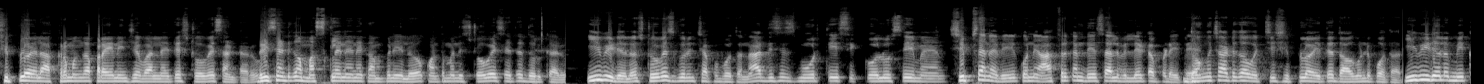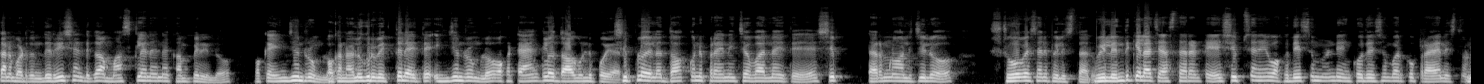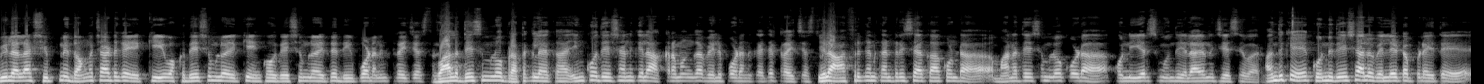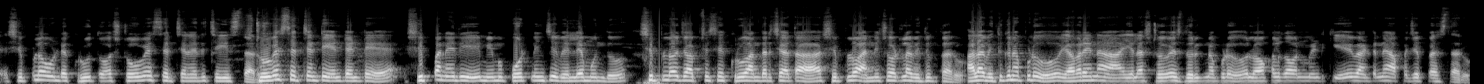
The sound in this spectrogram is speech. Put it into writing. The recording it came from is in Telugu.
షిప్లో ఇలా అక్రమంగా ప్రయాణించే వాళ్ళని అయితే స్టోవేస్ అంటారు. రీసెంట్గా మస్క్లైన్ అనే కంపెనీలో కొంతమంది స్టోవేస్ అయితే దొరికారు. ఈ వీడియోలో స్టోవేస్ గురించి చెప్పబోతున్నా. This is Murthy Sikkolu seamen ships అనేవి కొన్ని ఆఫ్రికన్ దేశాలు వెళ్ళేటప్పుడు అయితే దొంగచాటుగా వచ్చి షిప్లో అయితే దాగుండిపోతారు. ఈ వీడియోలో మీకు కనబడుతుంది రీసెంట్గా మస్క్లైన్ అనే కంపెనీలో ఒక ఇంజిన్ రూమ్లో ఒక నలుగురు వ్యక్తులు అయితే ఇంజిన్ రూమ్లో ఒక ట్యాంక్లో దాగుండిపోయారు. షిప్లో ఇలా దాక్కుని ప్రయాణించే వాళ్ళని అయితే షిప్ టెర్మినాలజీలో స్టోవేస్ అని పిలుస్తారు. వీళ్ళు ఎందుకు ఇలా చేస్తారంటే షిప్స్ అనేవి ఒక దేశం నుండి ఇంకో దేశం వరకు ప్రయాణిస్తారు వీళ్ళు అలా షిప్ని దొంగచాటుగా ఎక్కి ఒక దేశంలో ఎక్కి ఇంకో దేశంలో అయితే దిగిపోవడానికి ట్రై చేస్తారు వాళ్ళ దేశంలో బ్రతకలేక ఇంకో దేశానికి ఇలా అక్రమంగా వెళ్ళిపోవడానికి అయితే ట్రై చేస్తారు ఇలా ఆఫ్రికన్ కంట్రీసే కాకుండా మన దేశంలో కూడా కొన్ని ఇయర్స్ ముందు ఇలాగనే చేసేవారు. అందుకే కొన్ని దేశాలు వెళ్ళేటప్పుడు అయితే షిప్లో ఉండే క్రూతో స్టోవేజ్ సెర్చ్ అనేది చేయిస్తారు. స్టోవేజ్ సెర్చ్ అంటే ఏంటంటే షిప్ అనేది మేము పోర్ట్ నుంచి వెళ్ళే ముందు షిప్లో జాబ్ చేసే క్రూ అందరి చేత షిప్లో అన్ని చోట్ల వెతుకుతారు. అలా వెతికినప్పుడు ఎవరైనా ఇలా స్టోవేజ్ దొరికినప్పుడు లోకల్ గవర్నమెంట్కి వెంటనే అప్పచెప్పేస్తారు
